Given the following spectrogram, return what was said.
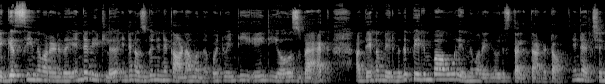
ലെഗസി എന്ന് പറയുന്നത് എന്റെ വീട്ടിൽ എന്റെ ഹസ്ബൻഡിനെ കാണാൻ വന്നപ്പോൾ ട്വന്റി എയ്റ്റ് ഇയേഴ്സ് ബാക്ക് അദ്ദേഹം വരുന്നത് പെരുമ്പാവൂർ എന്ന് പറയുന്ന ഒരു സ്ഥലത്താണ് കേട്ടോ. എന്റെ അച്ഛൻ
